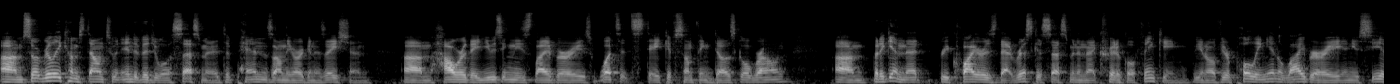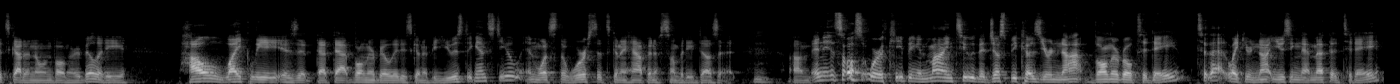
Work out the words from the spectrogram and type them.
Um, so it really comes down to an individual assessment. It depends on the organization. Um, how are they using these libraries? What's at stake if something does go wrong? Um, but again, that requires that risk assessment and that critical thinking. You know, if you're pulling in a library and you see it's got a known vulnerability, how likely is it that that vulnerability is going to be used against you? And what's the worst that's going to happen if somebody does it? Mm. um, and it's also worth keeping in mind too that just because you're not vulnerable today to that like you're not using that method today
